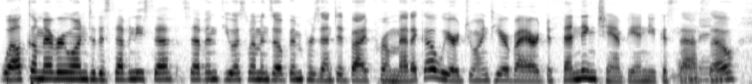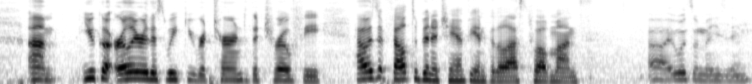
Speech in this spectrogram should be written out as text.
Welcome, everyone, to the 77th U.S. Women's Open presented by ProMedica. We are joined here by our defending champion, Yuka Saso. Um, Yuka, earlier this week you returned the trophy. How has it felt to have been a champion for the last 12 months? Uh, it was amazing.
